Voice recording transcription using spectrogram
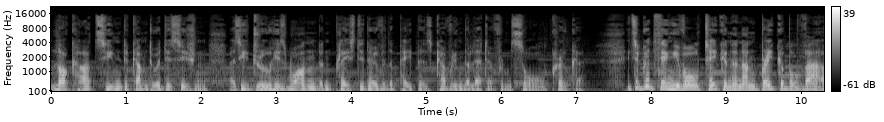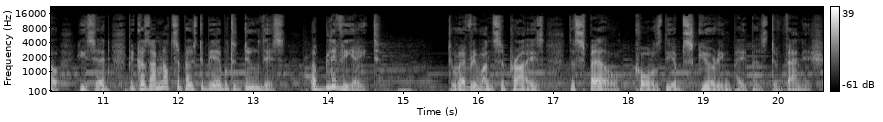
Lockhart seemed to come to a decision as he drew his wand and placed it over the papers covering the letter from Saul Croker. It's a good thing you've all taken an unbreakable vow, he said, because I'm not supposed to be able to do this. Obliviate. To everyone's surprise, the spell caused the obscuring papers to vanish.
